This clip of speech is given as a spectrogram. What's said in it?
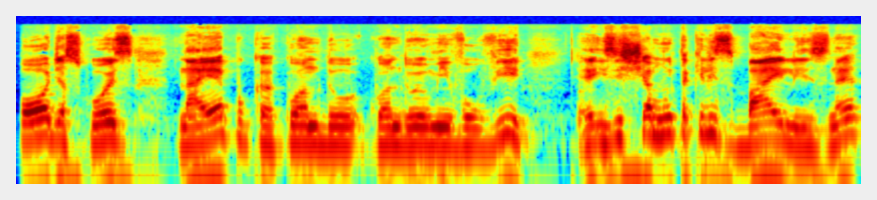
pode as coisas. Na época, quando, quando eu me envolvi, é, existia muito aqueles bailes, né?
